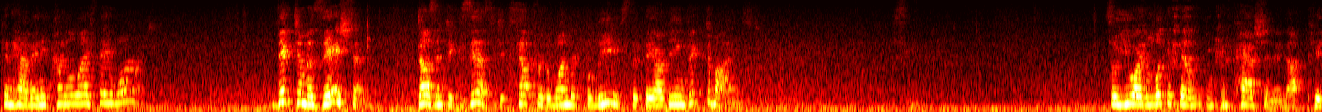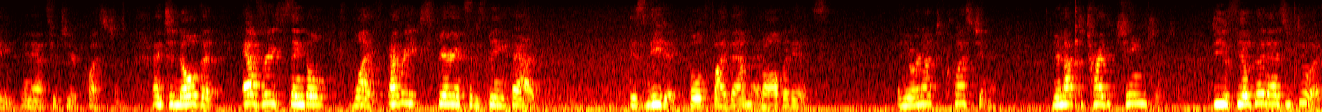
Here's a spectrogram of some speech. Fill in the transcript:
can have any kind of life they want. Victimization doesn't exist except for the one that believes that they are being victimized. So you are to look at them in compassion and not pity in answer to your question. And to know that every single life, every experience that is being had is needed both by them and all that is. And you are not to question it. You're not to try to change it. Do you feel good as you do it?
